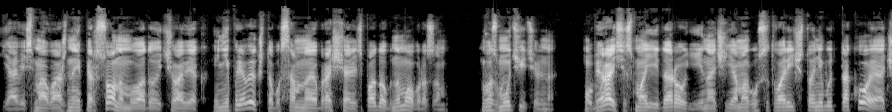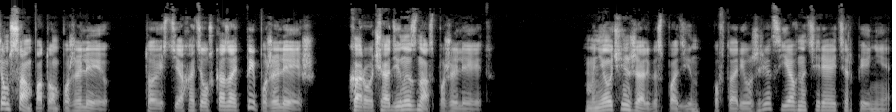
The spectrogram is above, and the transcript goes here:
«Я весьма важная персона, молодой человек, и не привык, чтобы со мной обращались подобным образом. Возмутительно. Убирайся с моей дороги, иначе я могу сотворить что-нибудь такое, о чем сам потом пожалею. То есть я хотел сказать, ты пожалеешь. Короче, один из нас пожалеет». «Мне очень жаль, господин», — повторил жрец, явно теряя терпение.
